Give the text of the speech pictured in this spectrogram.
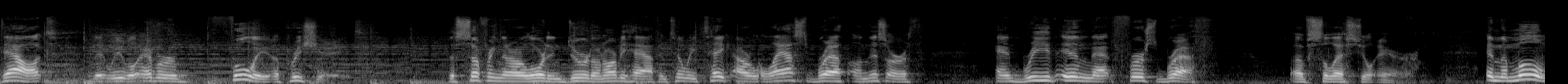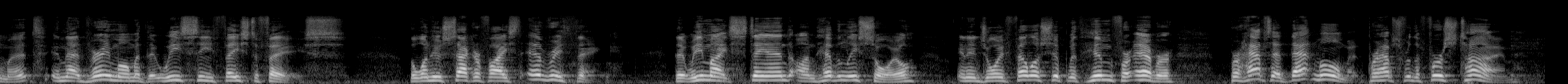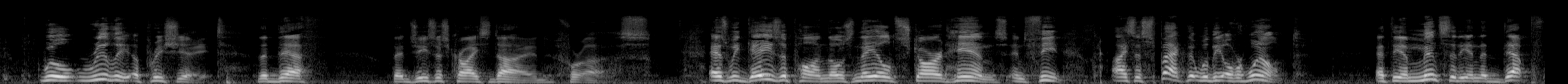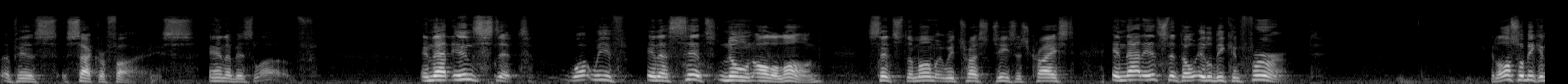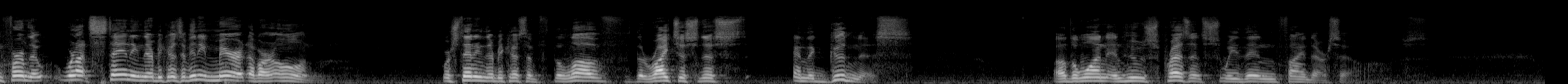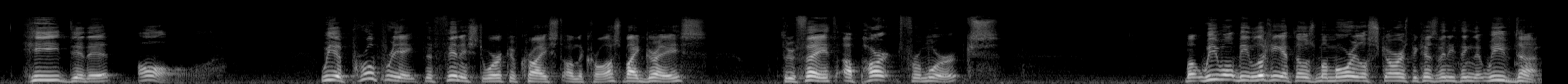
doubt that we will ever fully appreciate the suffering that our Lord endured on our behalf until we take our last breath on this earth and breathe in that first breath of celestial air. In the moment, in that very moment that we see face to face, the one who sacrificed everything that we might stand on heavenly soil and enjoy fellowship with Him forever, perhaps at that moment, perhaps for the first time, we'll really appreciate the death that Jesus Christ died for us. As we gaze upon those nailed, scarred hands and feet, I suspect that we'll be overwhelmed at the immensity and the depth of his sacrifice and of his love. In that instant, what we've, in a sense, known all along, since the moment we trust Jesus Christ, in that instant, though, it'll be confirmed. It'll also be confirmed that we're not standing there because of any merit of our own. We're standing there because of the love, the righteousness, and the goodness of the one in whose presence we then find ourselves. He did it all. We appropriate the finished work of Christ on the cross by grace through faith apart from works. But we won't be looking at those memorial scars because of anything that we've done.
